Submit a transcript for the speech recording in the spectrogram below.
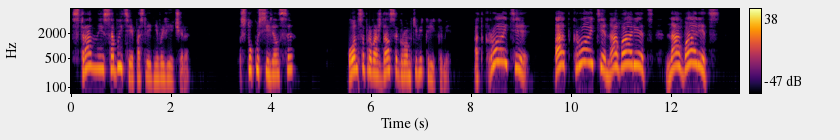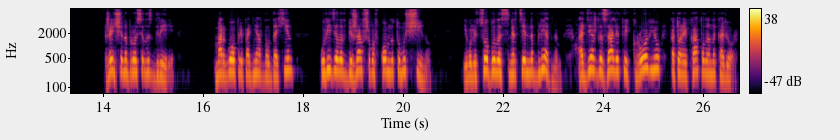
странные события последнего вечера. Стук усилился, он сопровождался громкими криками. «Откройте! Откройте! Наварец! Наварец!» Женщина бросилась к двери. Марго, приподняв балдахин, увидела вбежавшего в комнату мужчину. Его лицо было смертельно бледным, одежда залитой кровью, которая капала на ковер.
